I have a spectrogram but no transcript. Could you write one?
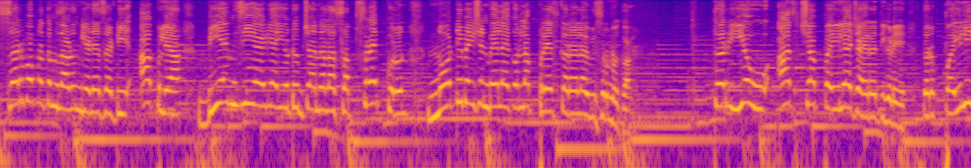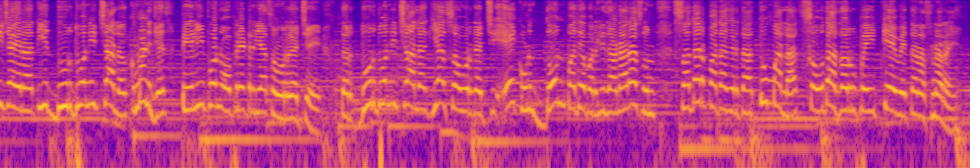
सर्वप्रथम जाणून घेण्यासाठी आपल्या बी एम सी गाईड या यूट्यूब चॅनलला सबस्क्राईब करून नोटिफिकेशन बेल आयकॉनला प्रेस करायला विसरू नका. तर येऊ आजच्या पहिल्या जाहिरातीकडे. तर पहिली जाहिरात ही दूरध्वनी चालक म्हणजेच टेलिफोन ऑपरेटर या संवर्गाची आहे. तर दूरध्वनी चालक या संवर्गाची एकूण दोन पदे भरली जाणार असून सदर पदाकरिता तुम्हाला चौदा हजार रुपये इतके वेतन असणार आहे.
